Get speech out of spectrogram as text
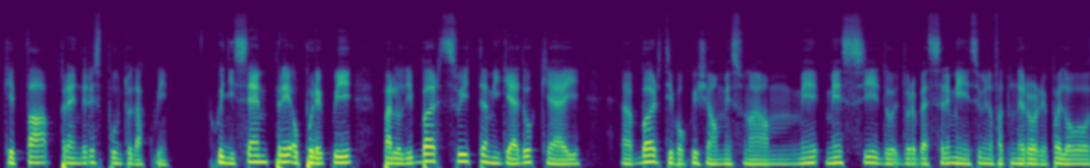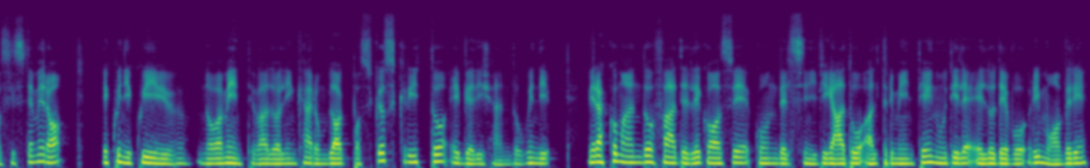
che fa prendere spunto da qui. Quindi sempre, oppure qui parlo di Bird Suite, mi chiedo ok, uh, Bird tipo qui ci ho messo una me- messi, dov- dovrebbe essere mesi, quindi ho fatto un errore, poi lo sistemerò e quindi qui nuovamente vado a linkare un blog post che ho scritto e via dicendo. Quindi mi raccomando fate le cose con del significato altrimenti è inutile e lo devo rimuovere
